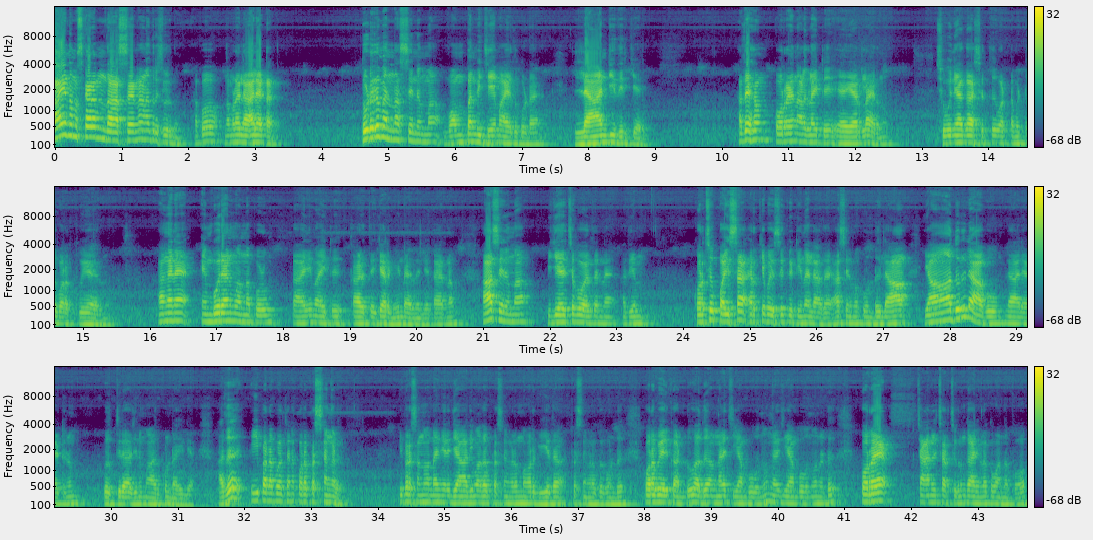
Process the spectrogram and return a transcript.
Hi നമസ്കാരം. ദാസനാണ് തൃശ്ശൂരിൽ നിന്ന് അപ്പോൾ നമ്മുടെ ലാലേട്ടൻ. തുടരുമെന്ന സിനിമ വമ്പൻ വിജയമായതുകൂടെ ലാൻഡ് ചെയ്തിരിക്കുകയായിരുന്നു. അദ്ദേഹം കുറേ നാളുകളായിട്ട് എയറിലായിരുന്നു. ശൂന്യാകാശത്ത് വട്ടമിട്ട് പറക്കുകയായിരുന്നു. അങ്ങനെ എമ്പുരാൻ വന്നപ്പോഴും കാര്യമായിട്ട് താഴത്തേക്ക് ഇറങ്ങിയിട്ടുണ്ടായിരുന്നില്ല. കാരണം ആ സിനിമ വിചാരിച്ച പോലെ തന്നെ അധികം കുറച്ച് പൈസ ഇറക്കിയ പൈസ കിട്ടിയെന്നല്ലാതെ ആ സിനിമ കൊണ്ട് ലാ യാതൊരു ലാഭവും ലാലേട്ടനും പൃഥ്വിരാജിനും ആർക്കും ഉണ്ടായില്ല. അത് ഈ പറഞ്ഞ പോലെ തന്നെ കുറേ പ്രശ്നങ്ങൾ. ഈ പ്രശ്നം എന്ന് പറഞ്ഞു കഴിഞ്ഞാൽ ജാതി മത പ്രശ്നങ്ങളും വർഗീയത പ്രശ്നങ്ങളൊക്കെ കൊണ്ട് കുറേ പേര് കണ്ടു. അത് അങ്ങനെ ചെയ്യാൻ പോകുന്നു അങ്ങനെ ചെയ്യാൻ പോകുന്നു എന്നിട്ട് കുറേ ചാനൽ ചർച്ചകളും കാര്യങ്ങളൊക്കെ വന്നപ്പോൾ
